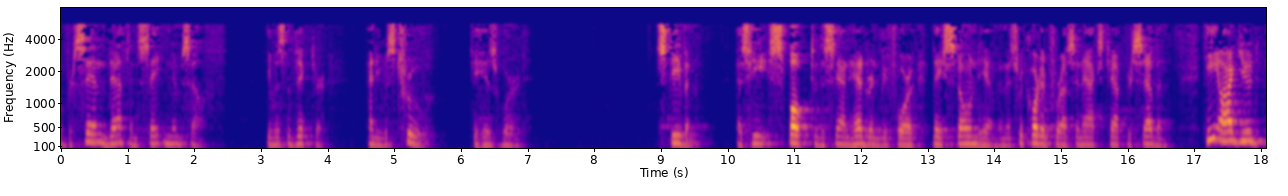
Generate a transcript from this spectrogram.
over sin, death, and Satan himself. He was the victor and he was true to his word. Stephen, as he spoke to the Sanhedrin before they stoned him, and it's recorded for us in Acts chapter 7, he argued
